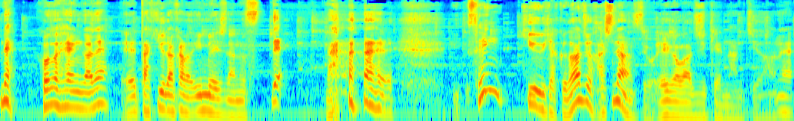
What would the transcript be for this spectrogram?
ね、この辺がね、他球団からのイメージなんですって。1978なんですよ、江川事件なんていうのはね。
